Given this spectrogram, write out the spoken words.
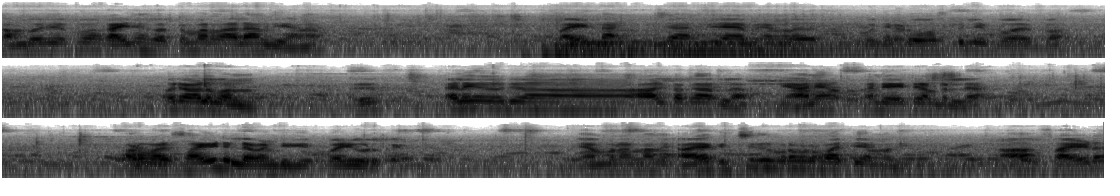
സംഭവിച്ചപ്പോൾ കഴിഞ്ഞ സെപ്റ്റംബർ നാലാം തീയതിയാണ്. വൈകിട്ട് അഞ്ച് അഞ്ചിലായപ്പോൾ ഞങ്ങൾ കുഞ്ഞിനോട് ഹോസ്പിറ്റലിൽ പോയപ്പോൾ ഒരാൾ വന്നു. ഒരു അയാൾ ഒരു ആൾട്ടോക്കാറില്ല ഞാൻ എന്റെ കണ്ടില്ല. അവിടെ സൈഡില്ല വണ്ടിക്ക് വഴി കൊടുക്കാൻ. ഞാൻ പറഞ്ഞാൽ അയാൾക്ക് ഇച്ചിരി പുറകോട്ട് മാറ്റിയാൽ മതി. ആ സൈഡ്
